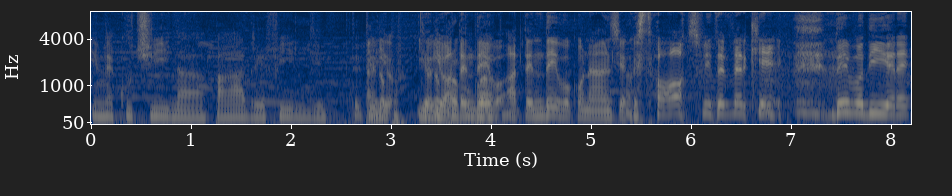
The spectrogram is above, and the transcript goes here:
in cucina, padri e figli. Ti, ti ah, io, io, io attendevo, attendevo, con ansia questo ospite perché devo dire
